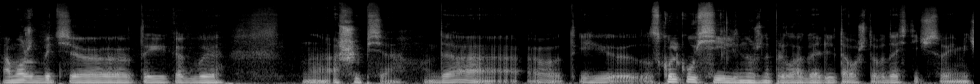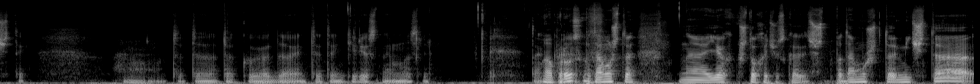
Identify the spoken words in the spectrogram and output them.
а может быть э, ты как бы ошибся, да, вот, и сколько усилий нужно прилагать для того, чтобы достичь своей мечты. Вот, это такое, да, это, это интересная мысль. Так, Вопросов? Потому что э, я что хочу сказать, потому что мечта,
